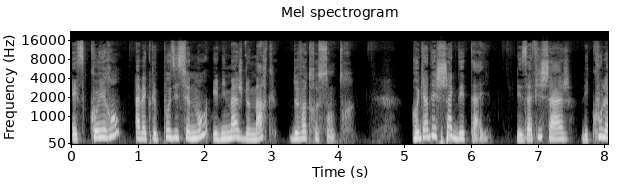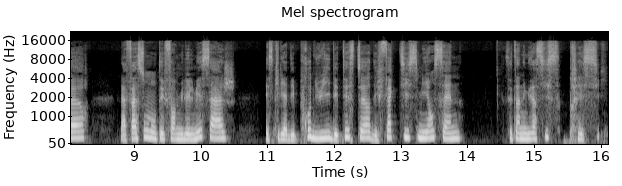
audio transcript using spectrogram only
Est-ce cohérent? Avec le positionnement et l'image de marque de votre centre Regardez chaque détail, les affichages, les couleurs, la façon dont est formulé le message, est-ce qu'il y a des produits, des testeurs, des factices mis en scène? C'est un exercice précis.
